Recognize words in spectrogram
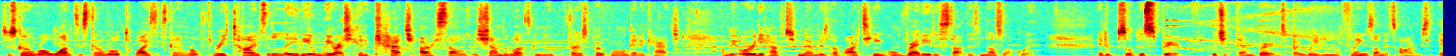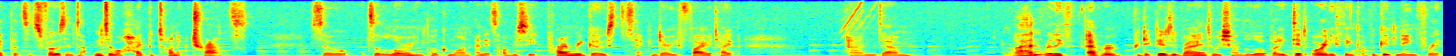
So it's going to roll once, it's going to roll twice, it's going to roll three times, the lady, and we are actually going to catch ourselves a Chandelure. It's going to be the first Pokemon we're going to catch, and we already have two members of our team already to start this Nuzlocke with. It absorbs a spirit, which it then burns by waving the flames on its arms. It puts its foes into, into a hypotonic trance. So it's a luring Pokemon, and it's obviously a primary ghost, secondary fire type. And um, I hadn't really ever predicted to run into a Chandelure, but I did already think of a good name for it.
